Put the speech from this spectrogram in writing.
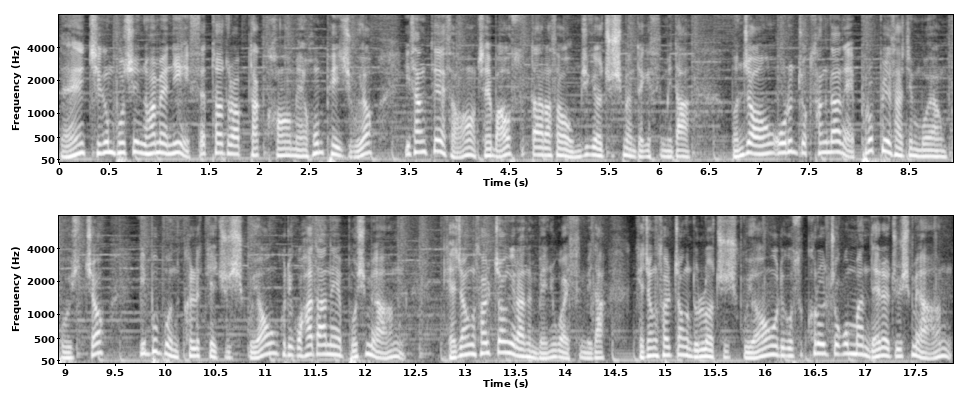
네, 지금 보시는 화면이 setadrop.com의 홈페이지고요. 이 상태에서 제 마우스 따라서 움직여 주시면 되겠습니다. 먼저 오른쪽 상단에 프로필 사진 모양 보이시죠? 이 부분 클릭해 주시고요. 그리고 하단에 보시면 계정 설정이라는 메뉴가 있습니다. 계정 설정 눌러 주시고요. 그리고 스크롤 조금만 내려 주시면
